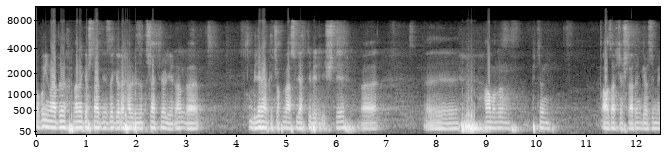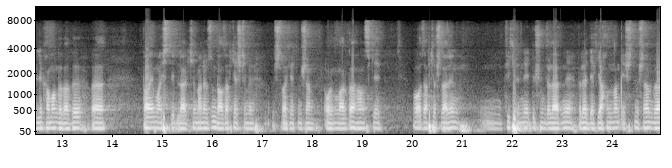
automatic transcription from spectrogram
Və bu inadı mənə göstərdiyinizə görə hər birinizə təşəkkür edirəm və bilirəm ki, çox məsuliyyətli bir işdir və e, hamının, bütün azərkeşlərin gözü milli komandadadır və daima istəyiblər ki, mən özüm də azərkeş kimi iştirak etmişəm oyunlarda, hansı ki, o azərkeşlərin fikrini, düşüncələrini belə deyək, yaxından eşitmişəm və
